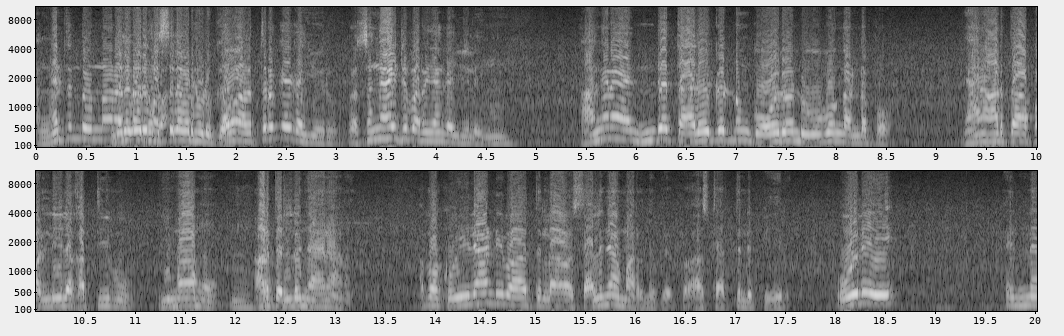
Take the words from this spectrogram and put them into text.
അങ്ങനത്തെ. ഓ, അത്രയൊക്കെ കഴിയൂരു പ്രസംഗമായിട്ട് പറയാൻ കഴിയൂലേ അങ്ങനെ എന്റെ തലക്കെട്ടും കോലും രൂപവും കണ്ടപ്പോൾ ഞാൻ അടുത്ത ആ പള്ളിയിലെ ഖത്തീബു ഇമാമു അടുത്തെല്ലാം ഞാനാണ്. അപ്പോൾ കൊയിലാണ്ടി ഭാഗത്തുള്ള ആ സ്ഥലം ഞാൻ മറന്നു കേട്ടോ ആ സ്ഥലത്തിന്റെ പേര്. ഓൽ എന്നെ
